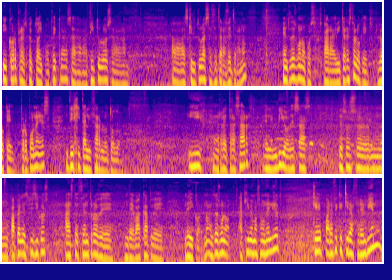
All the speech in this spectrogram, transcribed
ICORP respecto a hipotecas, a títulos, a, a escrituras, etcétera, etcétera, ¿no? Entonces, bueno, pues para evitar esto lo que, lo que propone es digitalizarlo todo y eh, retrasar el envío de, esas, de esos eh, papeles físicos a este centro de, de backup de, de ICORP, ¿no? Entonces, bueno, aquí vemos a un Elliot que parece que quiere hacer el bien,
